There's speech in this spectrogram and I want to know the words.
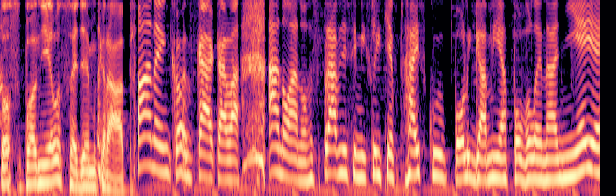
to splnil sedemkrát. Panenko skákava. Áno, áno, správne si myslíte, v Thajsku poligamia povolená nie je.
